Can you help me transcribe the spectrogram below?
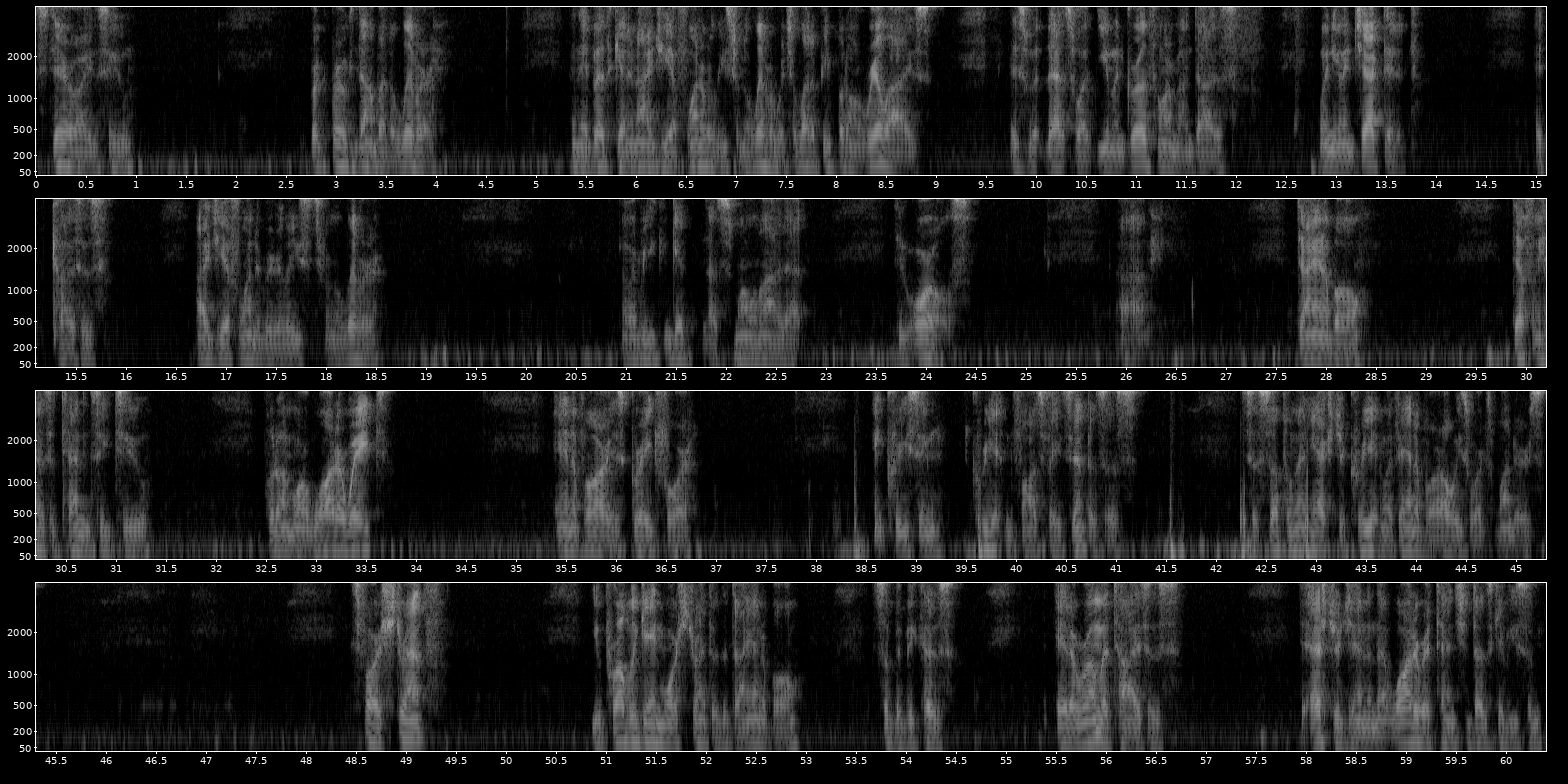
steroids who broken down by the liver. And they both get an IGF 1 release from the liver, which a lot of people don't realize is what, that's what human growth hormone does. When you inject it, it causes IGF 1 to be released from the liver. However, you can get a small amount of that through orals. Uh, Dianabol definitely has a tendency to put on more water weight. Anavar is great for increasing creatine phosphate synthesis. So supplementing extra creatine with Anavar always works wonders. As far as strength, you probably gain more strength with the Dianabol simply because it aromatizes the estrogen, and that water retention does give you some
